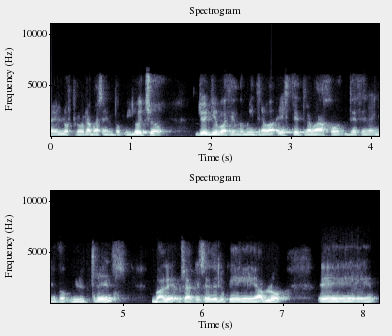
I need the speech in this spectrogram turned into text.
en los programas en 2008. Yo llevo haciendo mi este trabajo desde el año 2003, ¿vale? O sea, que sé de lo que hablo. Eh,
